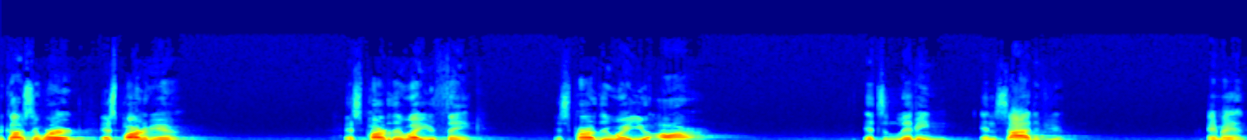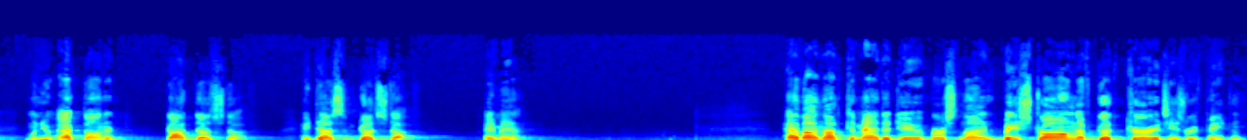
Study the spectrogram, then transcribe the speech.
because the word is part of you. It's part of the way you think. It's part of the way you are. It's living inside of you. Amen. When you act on it, God does stuff. He does some good stuff. Amen. Have I not commanded you, verse 9, be strong and of good courage? He's repeating.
